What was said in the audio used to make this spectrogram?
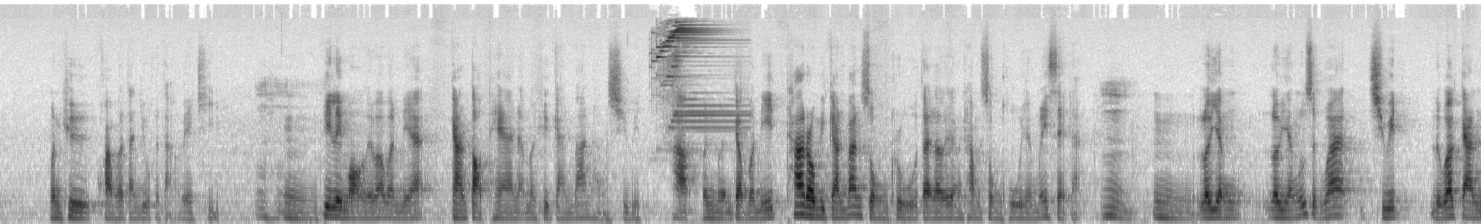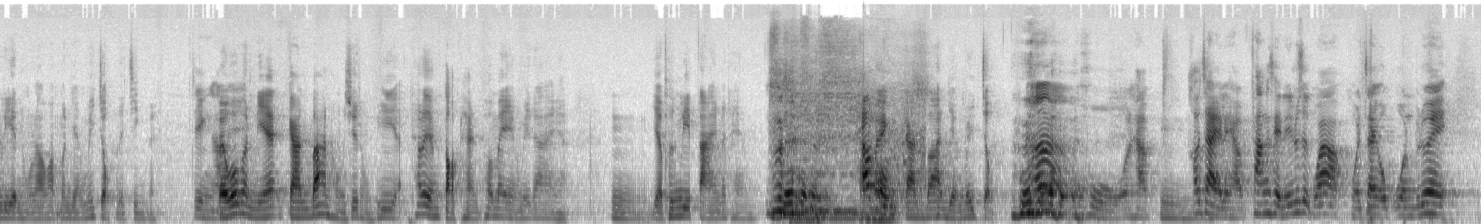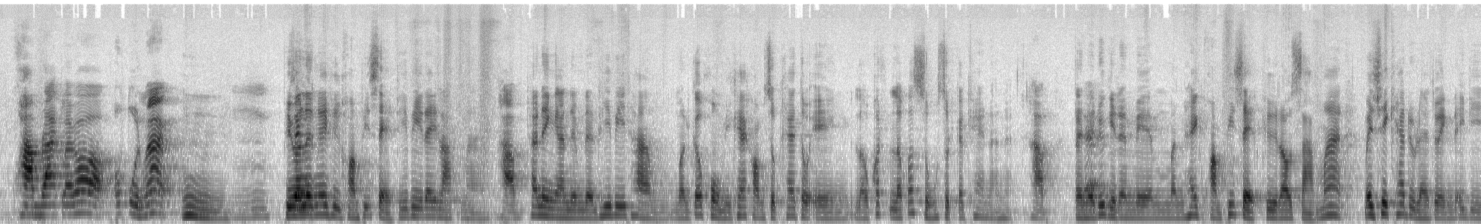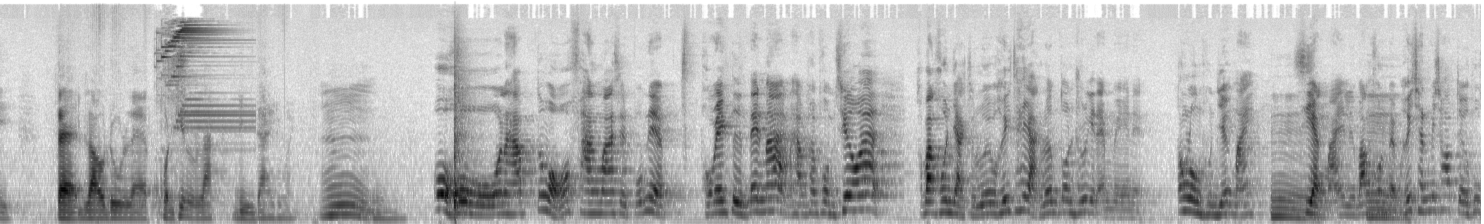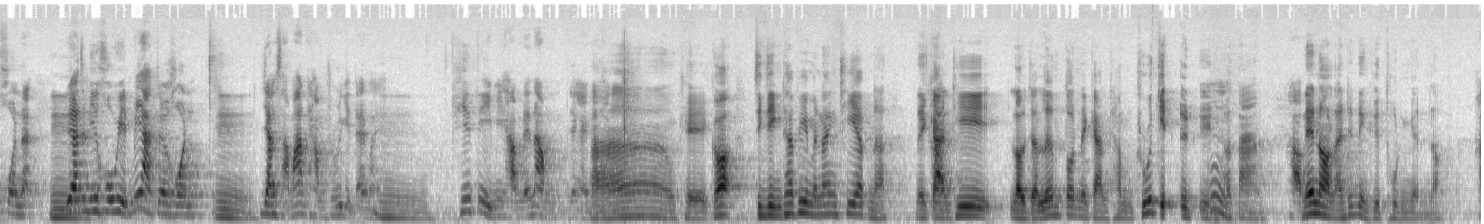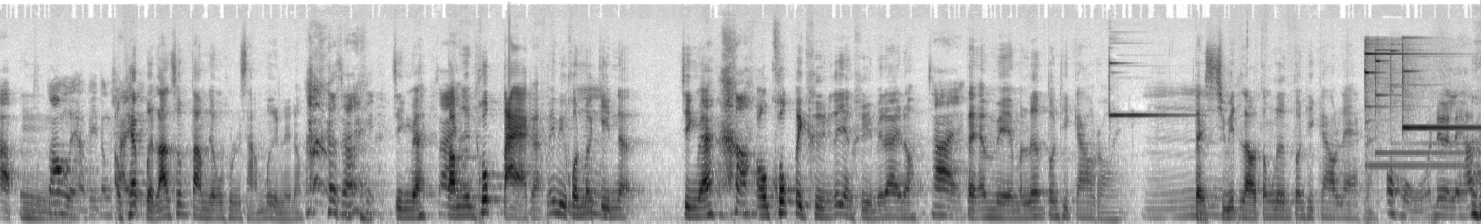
มันคือความกตัญญูกตเวทีอือฮึอืมพี่เลยมองเลยว่าวันเนี้ยการตอบแทนอะมันคือการบ้านของชีวิตครับมันเหมือนกับวันนี้ถ้าเรามีการบ้านส่งครู แต่เรายังทำส่งครูยังไม่เสร็จอะอืมอืมเรายังเรายังรู้สึกว่าชีวิต หรือว่าการเรียนของเราอะมันยังไม่จบเลยจริงไหมจริงครับแปลว่าวันเนี้ยการบ้านของชีวิตของพี่อะถ้าเรายังตอบแทนพ่อแม่ยังไม่ได้อะอืมอย่าเพิ่งรีบตายนะแทมครับผมการบ้านยังไม่จบ อ่าโอ้โหนะครับเข้าใจเลยครับ ฟังเสร็จนี่รู้สึกว่าหัวใจอบอวลไปด้วยความรักแล้วก็อบอุ่นมาก อืมอืม พี่ว่าเรื่องนี้คือความพิเศษที่พี่ได้รับมา ครับ ถ้าในงานเดิมๆที่พี่ทำมันก็คงมีแค่ความสุขแค่ตัวเอง เราก็เราก็สูงสุดก็แค่นั้นอะครับ แต่ในธุรกิจเมมมันให้ความพิเศษคือเราสามารถไม่ใช่แค่ดูแลตัวเองได้ดี แต่เราดูแลคนที่เรารักดีได้ด้วย อืมโอ้โหนะครับต้องบอกว่าฟังมาเสร็จปุ๊บเนี่ยผมเองตื่นเต้นมากนะครับผมเชื่อว่าบางคนอยากจะรู้ว่าเฮ้ยถ้าอยากเริ่มต้นธุรกิจแอมเวย์เนี่ย ต้องลงทุนเยอะไหม อืมเสี่ยงไหมหรือบางคนอืมแบบเฮ้ยฉันไม่ชอบเจอผู้คนอะอืม หรืออาจจะมีโควิดไม่อยากเจอคน อืมยังสามารถทำธุรกิจได้ไหมอืม พี่ตีมีคำแนะนำยังไงบ้าง อ่าครับโอเคก็จริง ๆ ถ้าพี่มานั่งเทียบนะในการที่เราจะเริ่มต้นในการทำธุรกิจอื่น อืมๆ ก็ตาม ครับ แน่นอนอันที่หนึ่งคือทุนเงินเนาะ ครับอืม ถูกต้องเลยครับพี่ต้องใช้เอาแค่เปิดร้านส้มตำยังลงทุน 3 0,000 เลยเนาะ ใช่ จริงไหมใช่ตำจนครกแตกอะไม่มีคนมากินอะจริงไหมครับ เอาครกไปคืนก็ยังคืนไม่ได้เนาะใช่ แต่แอมเวย์มันเริ่มต้นที่อืม900 แต่ชีวิตเราต้องเริ่มต้นที่ก้าวแรกนะ โอ้โห เดินเลยครับ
